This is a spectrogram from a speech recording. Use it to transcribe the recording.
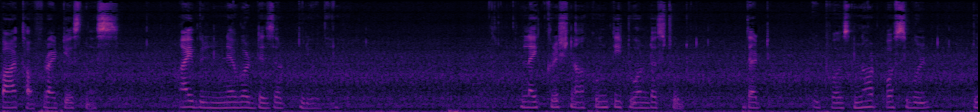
path of righteousness. I will never desert Duryodhan. Like Krishna, Kunti too understood that it was not possible to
